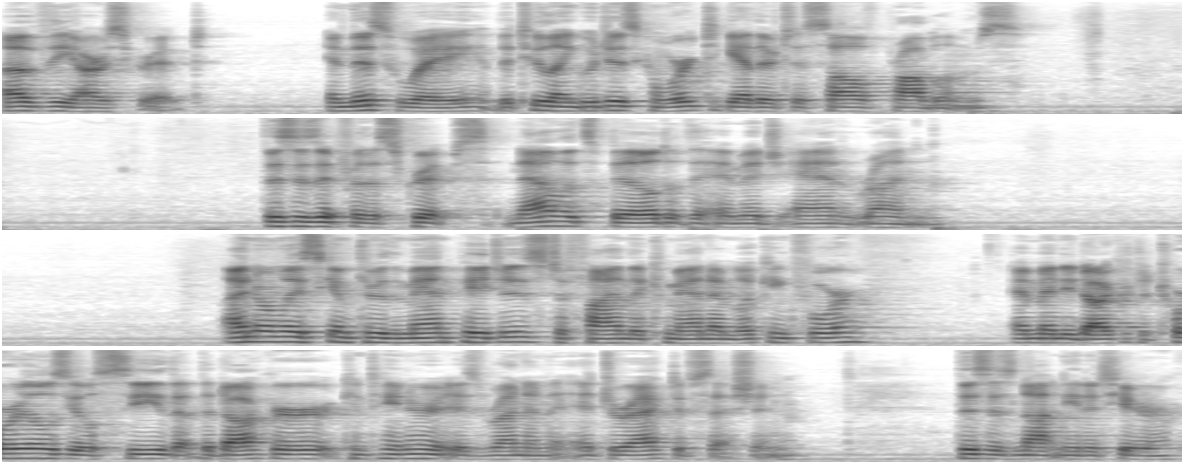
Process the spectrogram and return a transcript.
of the R script. In this way, the two languages can work together to solve problems. This is it for the scripts. Now let's build the image and run. I normally skim through the man pages to find the command I'm looking for. In many Docker tutorials, you'll see that the Docker container is run in an interactive session. This is not needed here.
